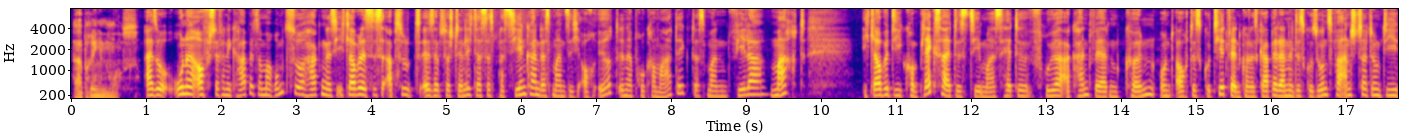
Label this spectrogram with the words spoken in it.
erbringen muss. Also ohne auf Stefanie Karp jetzt nochmal rumzuhacken, ich glaube, das ist absolut äh, selbstverständlich, dass das passieren kann, dass man sich auch irrt in der Programmatik, dass man Fehler macht. Ich glaube, die Komplexheit des Themas hätte früher erkannt werden können und auch diskutiert werden können. Es gab ja dann eine Diskussionsveranstaltung, die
